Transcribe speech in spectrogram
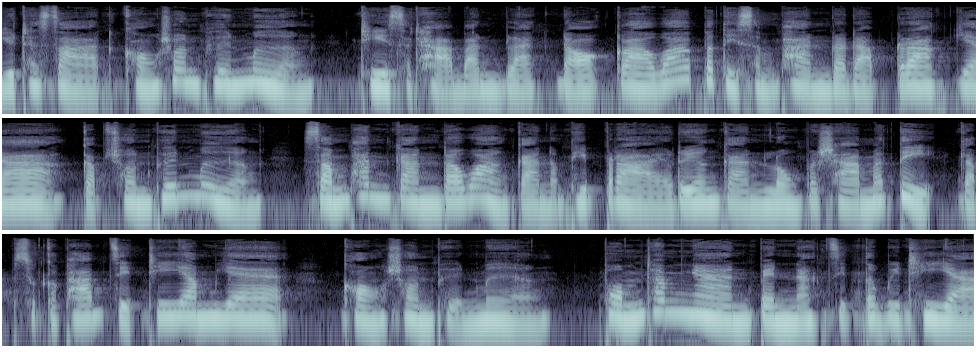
ยุทธศาสตร์ของชนพื้นเมือง ที่สถาบัน Black Dog กล่าวว่าปฏิสัมพันธ์ระดับรากหญ้ากับชนพื้นเมือง สัมพันธ์กันระหว่างการอภิปรายเรื่องการลงประชามติ กับสุขภาพจิตที่ย่ำแย่ของชนพื้นเมือง ผมทำงานเป็นนักจิตวิทยา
